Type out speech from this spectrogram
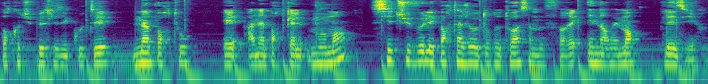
pour que tu puisses les écouter n'importe où et à n'importe quel moment. Si tu veux les partager autour de toi, ça me ferait énormément plaisir.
